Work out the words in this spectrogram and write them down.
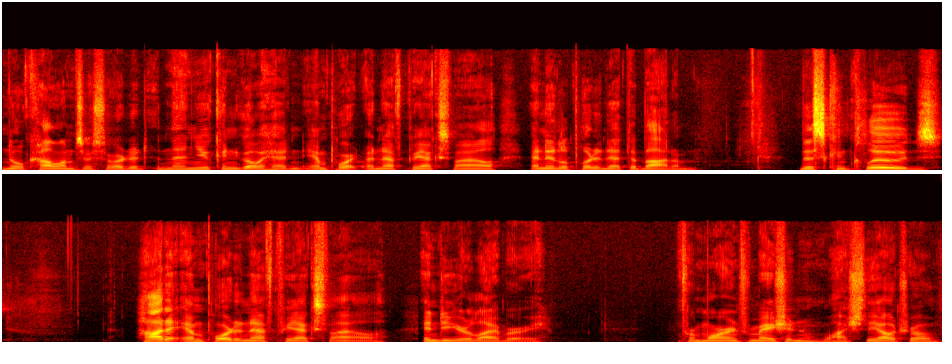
No columns are sorted, and then you can go ahead and import an FPX file, and it'll put it at the bottom. This concludes how to import an FPX file into your library. For more information, watch the outro.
